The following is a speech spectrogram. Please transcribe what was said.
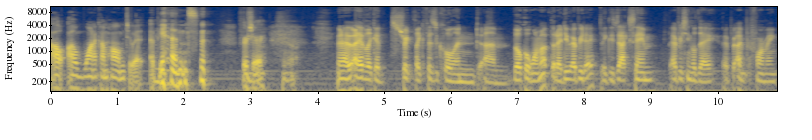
I'll I'll want to come home to it at the end, for sure. Yeah. I mean, I, I have like a strict like physical and um, vocal warm up that I do every day, like the exact same every single day I'm performing.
